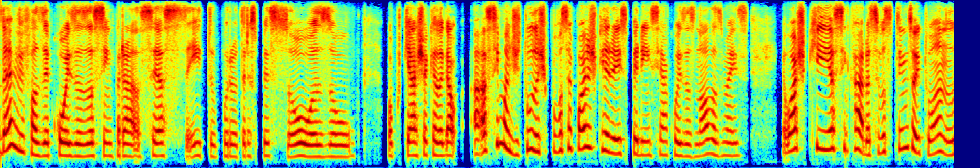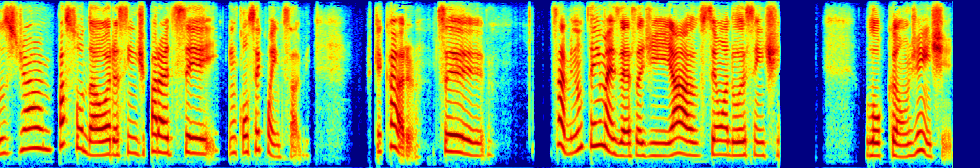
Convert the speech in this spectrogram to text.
deve fazer coisas assim pra ser aceito por outras pessoas ou, ou porque acha que é legal. Acima de tudo, tipo, você pode querer experienciar coisas novas, mas eu acho que, assim, cara, se você tem 18 anos, já passou da hora, assim, de parar de ser inconsequente, sabe? Porque, cara, você. Sabe, não tem mais essa de, ah, ser um adolescente loucão. Gente,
